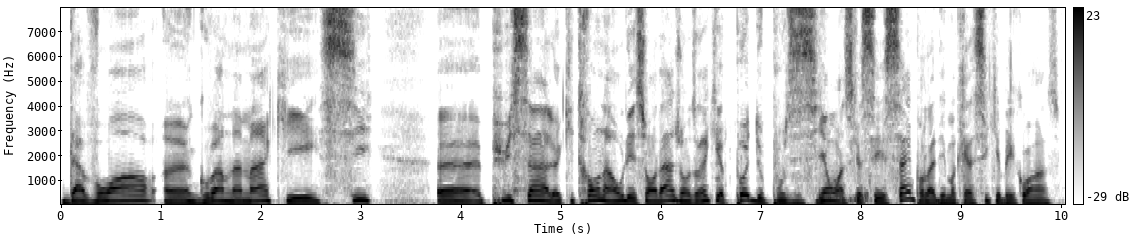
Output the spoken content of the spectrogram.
d'avoir un gouvernement qui est si puissant, qui trône en haut des sondages? On dirait qu'il n'y a pas d'opposition. Est-ce que c'est sain pour la démocratie québécoise?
